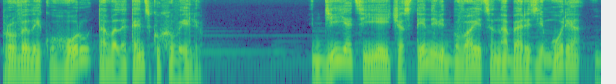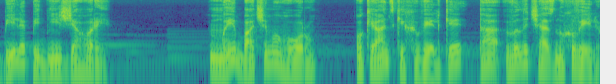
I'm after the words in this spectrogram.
Про Велику гору та Велетенську хвилю. Дія цієї частини відбувається на березі моря біля підніжжя гори. Ми бачимо гору, океанські хвильки та величезну хвилю.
